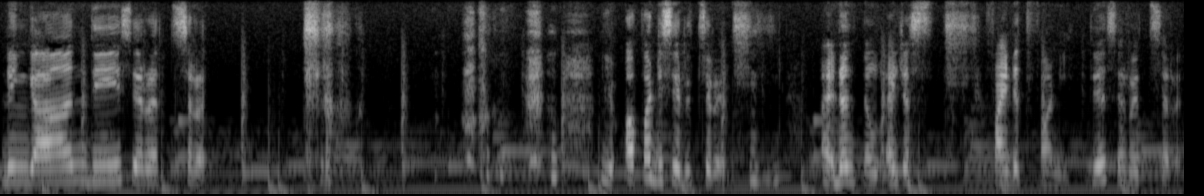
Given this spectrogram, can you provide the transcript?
dengan diseret-seret. Yo, apa diseret-seret? I don't know. I just find it funny. Diseret-seret.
